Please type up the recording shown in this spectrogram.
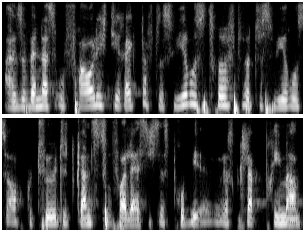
Also wenn das UV-Licht direkt auf das Virus trifft, wird das Virus auch getötet, ganz zuverlässig. Das, das klappt prima.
